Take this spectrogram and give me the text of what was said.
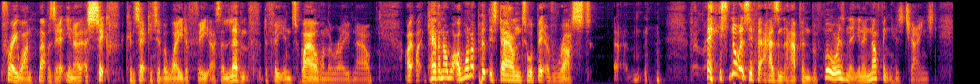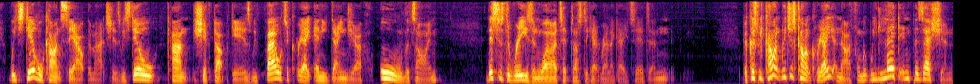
3 1, that was it. You know, a sixth consecutive away defeat. That's 11th defeat in 12 on the road now. I, I, Kevin, I, I want to put this down to a bit of rust. Uh, it's not as if it hasn't happened before, isn't it? You know, nothing has changed. We still can't see out the matches. We still can't shift up gears. We fail to create any danger all the time. This is the reason why I tipped us to get relegated, and because we can't, we just can't create enough. And we led in possession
